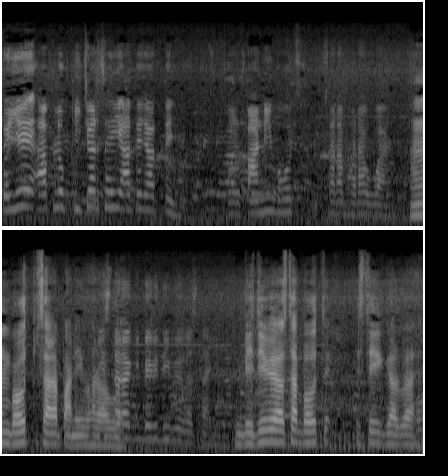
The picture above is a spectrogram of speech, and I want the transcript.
तो ये आप लोग कीचड़ से ही आते जाते हैं? और पानी बहुत सारा भरा हुआ है। हम्म बहुत सारा पानी भरा हुआ तरह विधि व्यवस्था है? विधि व्यवस्था बहुत स्थिति गड़बड़ है।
